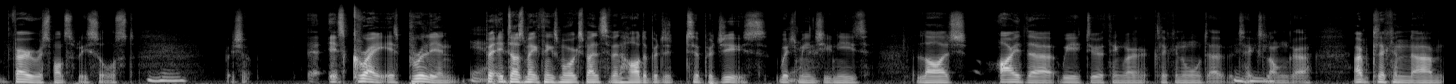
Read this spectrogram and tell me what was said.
very responsibly sourced hmm which uh, it's great, it's brilliant, Yeah. but it does make things more expensive and harder produ- to produce, which Yeah. means you need large. Either we do a thing where click and order, it takes Mhm. longer. Um, click and um,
